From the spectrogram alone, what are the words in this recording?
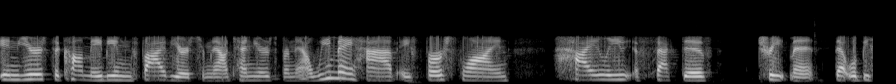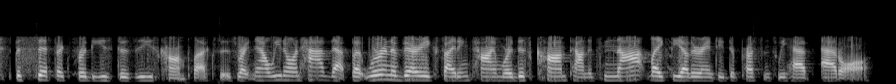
in years to come, maybe even five years from now, ten years from now, we may have a first line, highly effective treatment that will be specific for these disease complexes. Right now, we don't have that, but we're in a very exciting time where this compound, it's not like the other antidepressants we have at all.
